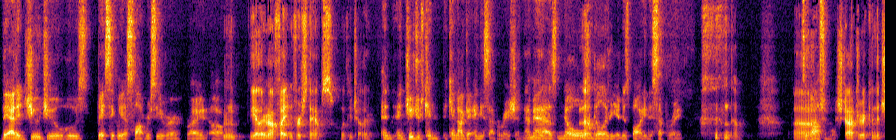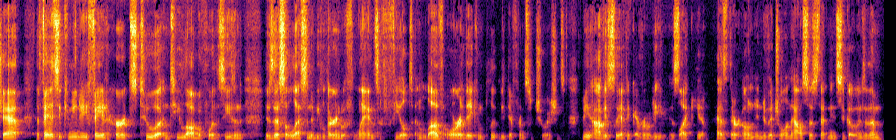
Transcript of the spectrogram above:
They added Juju, who's basically a slot receiver, right? Um, mm-hmm. Yeah, they're not fighting for snaps with each other. And and Juju can cannot get any separation. That man has no, no. ability in his body to separate. no. Uh. Shadrick in the chat. The fantasy community fade Hurts, Tua, and T Law before the season. Is this a lesson to be learned with Lance, Fields, and Love, or are they completely different situations? I mean, obviously, I think everybody is like, you know, has their own individual analysis that needs to go into them.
